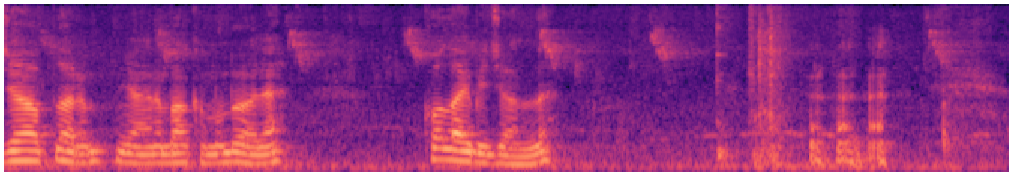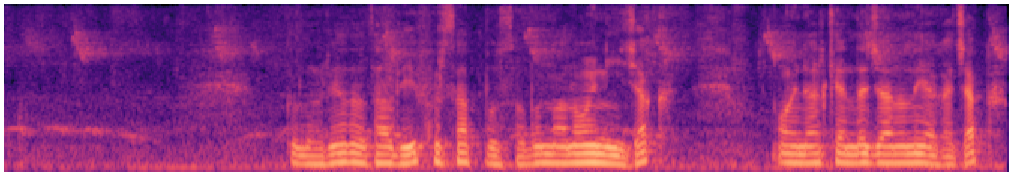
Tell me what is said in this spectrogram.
cevaplarım. Yani bakımı böyle kolay bir canlı. Gloria da tabii fırsat bulsa bundan oynayacak. Oynarken de canını yakacak.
